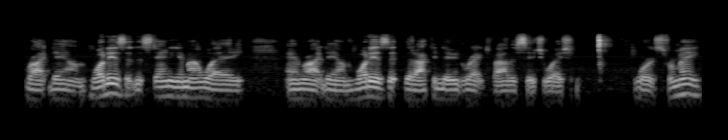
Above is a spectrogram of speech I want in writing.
write down what is it that's standing in my way, and write down what is it that I can do to rectify this situation. Works for me.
